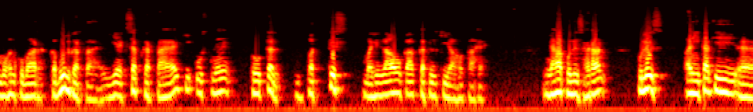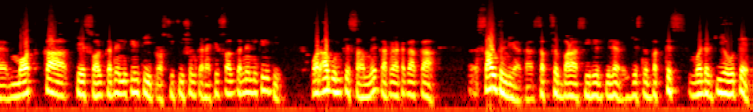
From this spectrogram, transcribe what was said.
मोहन कुमार कबूल करता है, ये एक्सेप्ट करता है कि उसने टोटल 32 महिलाओं का कत्ल किया होता है। यहाँ पुलिस हैरान, पुलिस अनिता की मौत का केस सॉल्व करने निकली थी प्रोस्टिट्यूशन का रैकेट सॉल्व करने निकली थी, और अब उनके सामने कर्नाटका का साउथ इंडिया का सबसे बड़ा सीरियल किलर जिसने बत्तीस मर्डर किए होते हैं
